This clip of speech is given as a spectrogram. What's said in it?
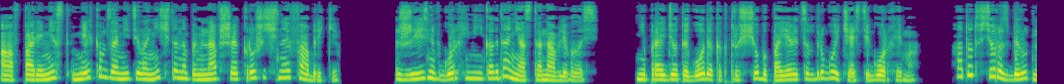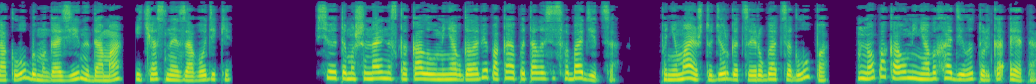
а в паре мест мельком заметила нечто напоминавшее крошечные фабрики. Жизнь в Горхеме никогда не останавливалась. Не пройдет и года, как трущобы появятся в другой части Горхейма. А тут все разберут на клубы, магазины, дома и частные заводики. Все это машинально скакало у меня в голове, пока я пыталась освободиться. Понимаю, что дергаться и ругаться глупо, но пока у меня выходило только это.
